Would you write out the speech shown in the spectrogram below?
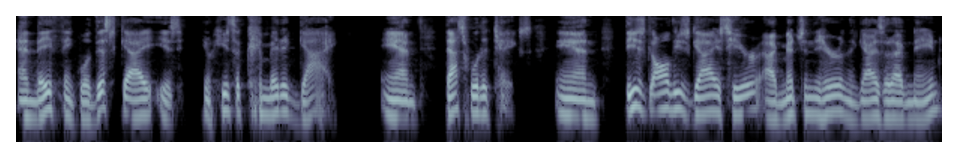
And they think, well, this guy is, you know, he's a committed guy. And that's what it takes. And these all these guys here, I've mentioned here, and the guys that I've named,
